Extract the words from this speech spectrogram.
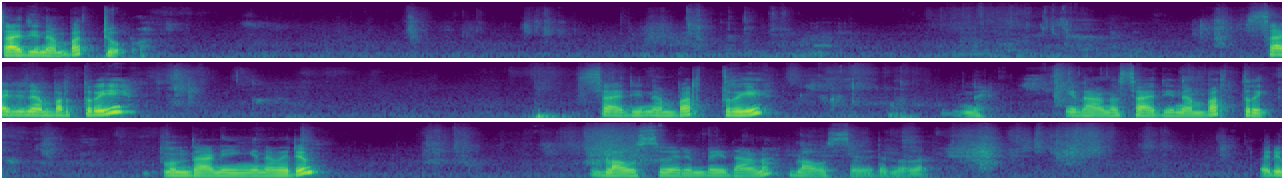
sari number two. Sari number three sari number three ഇതാണ് സാരി നമ്പർ ത്രീ മുന്താണി ഇങ്ങനെ വരും. ബ്ലൗസ് വരുമ്പോൾ ഇതാണ് ബ്ലൗസ് വരുന്നത്. ഒരു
